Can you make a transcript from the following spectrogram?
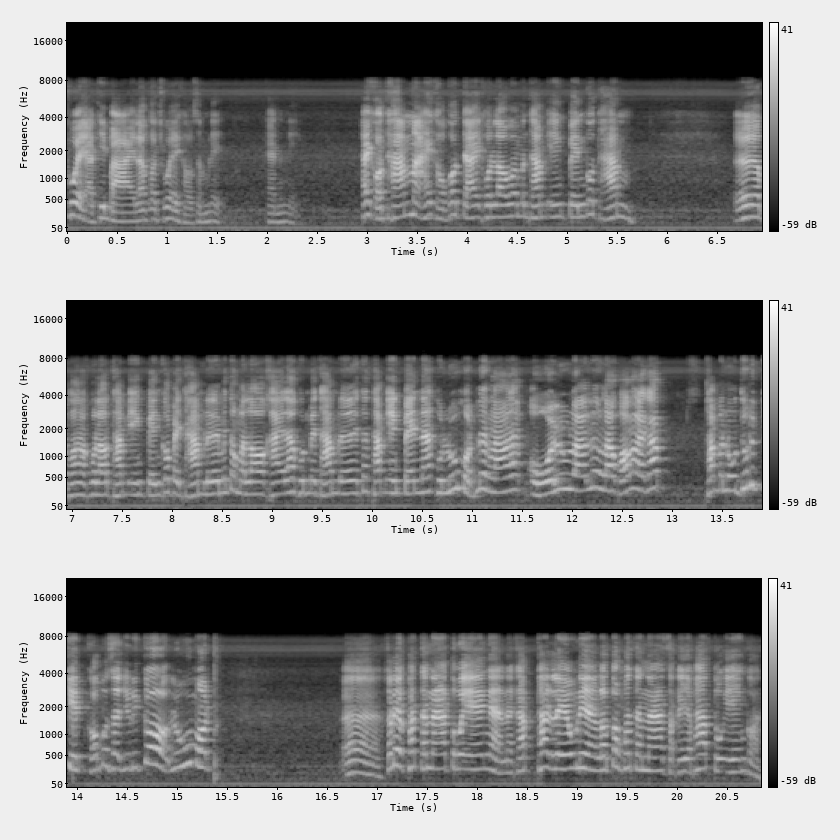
ช่วยอธิบายแล้วก็ช่วยเขาสำเร็จแค่นั้นเองให้เขาทำอะให้เขาเข้าใจคนเราว่ามันทำเองเป็นก็ทำเออพอคนเราทำเองเป็นก็ไปทำเลย ไม่ต้องมารอใครแล้วคุณไปทำเลย ถ้าทำเองเป็นนะ คุณรู้หมดเรื่องราวแล้วโอ้ยรู้ราวเรื่องราวของอะไรครับ ธรรมนูญธุรกิจของบริษัทยูนิโก้รู้หมดเออเขาเรียกพัฒนาตัวเองอะนะครับ ถ้าเร็วเนี่ยเราต้องพัฒนาศักยภาพตัวเองก่อน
